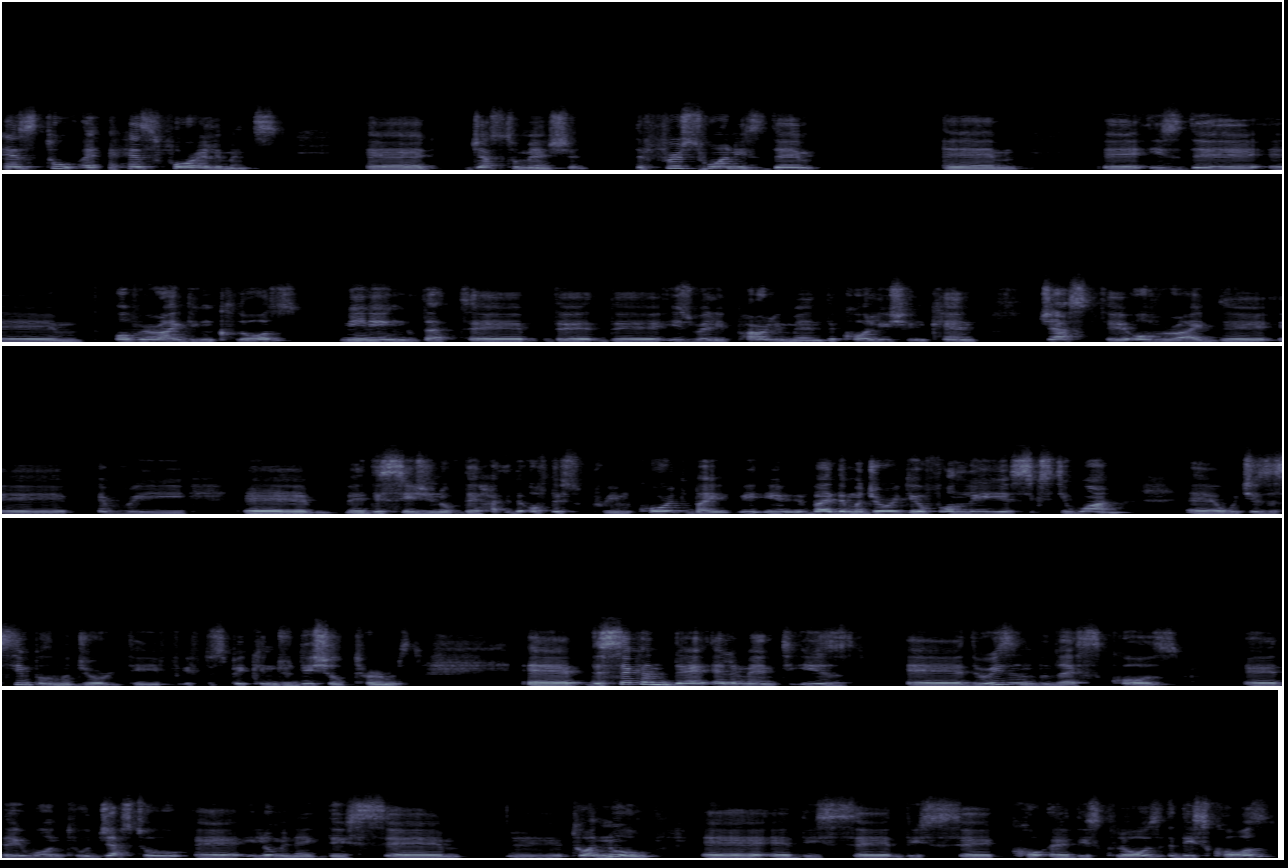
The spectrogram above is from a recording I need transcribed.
has two has four elements. Uh, just to mention, the first one is the um, uh, is the um, overriding clause, meaning that uh, the the Israeli parliament, the coalition, can just uh, override the, uh, every decision of the of the Supreme Court by by the majority of only sixty one. Uh, which is a simple majority, if, if to speak in judicial terms. Uh, the second uh, element is uh, the reasonless cause. Uh, they want to just to uh, illuminate this, um, to annul this this this clause, this cause,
